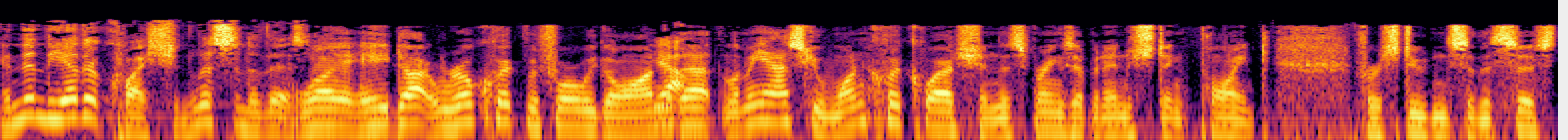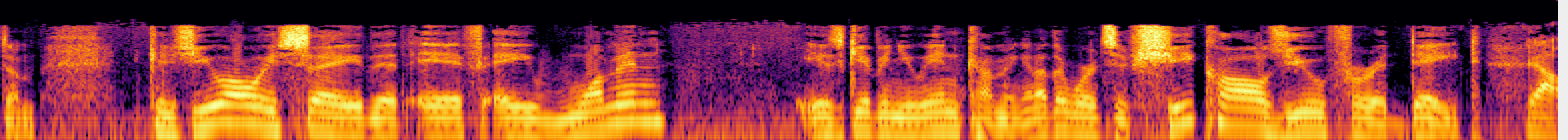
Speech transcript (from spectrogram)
and then the other question. Listen to this. Well, hey, Doc, real quick before we go on Yeah. to that, let me ask you one quick question. This brings up an interesting point for students of the system. Because you always say that if a woman is giving you incoming, in other words, if she calls you for a date, Yeah.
